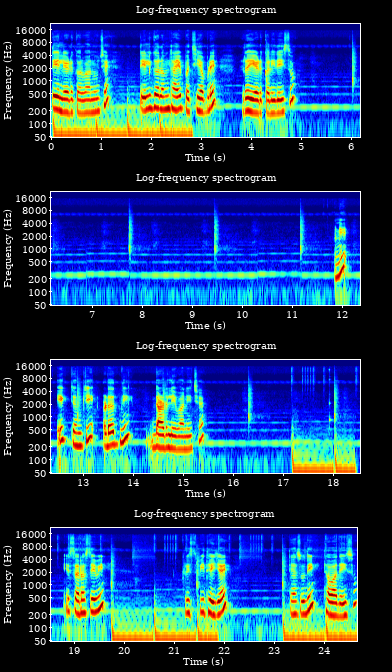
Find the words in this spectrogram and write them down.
તેલ એડ કરવાનું છે. તેલ ગરમ થાય પછી આપણે રઈ એડ કરી દઈશું. અને એક ચમચી અડદની દાળ લેવાની છે. એ સરસ એવી ક્રિસ્પી થઈ જાય. ત્યાં સુધી થવા દઈશું.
